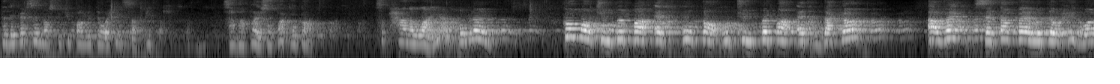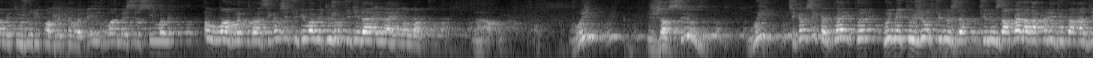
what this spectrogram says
Tu as des personnes, lorsque tu parles de tawhid, ça pique. Ça va pas, ils sont pas contents. Subhanallah, il y a un problème. Comment tu ne peux pas être content ou tu ne peux pas être d'accord avec cet appel au tawhid Ouais, mais toujours il parle de tawhid, ouais, mais ceci, ouais, mais. Allah Akbar. C'est comme si tu dis, ouais, mais toujours tu dis la ilaha illallah. Ben, oui, j'assume. Oui, c'est comme si quelqu'un te. Oui, mais toujours tu nous, tu nous appelles à la clé du paradis.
